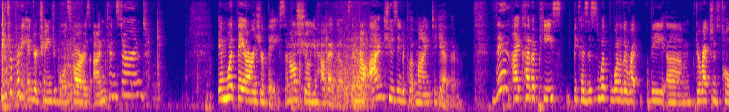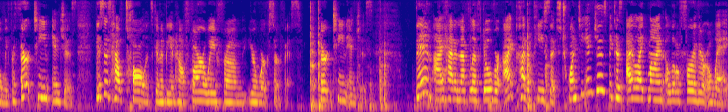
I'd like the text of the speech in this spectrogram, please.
these are pretty interchangeable as far as I'm concerned. And what they are is your base. And I'll show you how that goes and how I'm choosing to put mine together. Then I cut a piece because this is what one of the the um, directions told me for 13 inches. This is how tall it's going to be and how far away from your work surface. 13 inches. Then I had enough left over. I cut a piece that's 20 inches because I like mine a little further away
